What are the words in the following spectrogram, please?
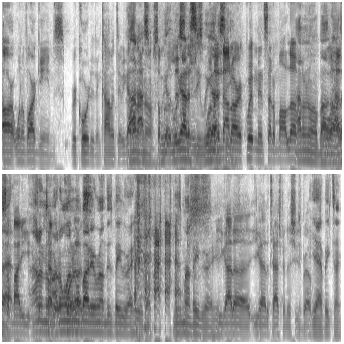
our one of our games recorded and commented. We got to don't ask know. some We of the got- we listeners. gotta see. We we'll gotta lend out our equipment, set them all up. I don't know about we'll all have that. somebody. I don't know. I don't want us. nobody around this baby right here. this is my baby right here. You got uh, you got attachment issues, bro. Yeah, big time.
